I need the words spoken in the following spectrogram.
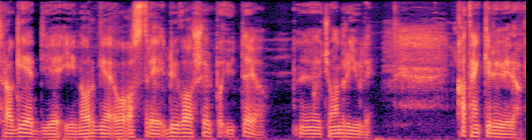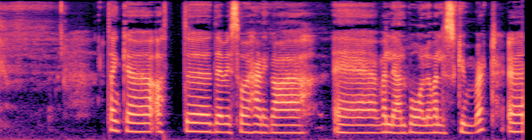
tragedie i Norge. Og Astrid, du var sjøl på Utøya eh, 22.07. Hva tenker du i dag? Jeg tenker at eh, det vi så i helga er veldig alvorlig og veldig skummelt. Eh,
